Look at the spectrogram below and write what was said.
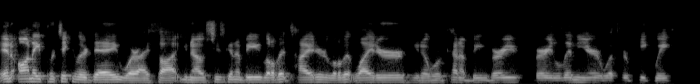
And on a particular day where I thought, you know, she's going to be a little bit tighter, a little bit lighter, you know, we're kind of being very, very linear with her peak week.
